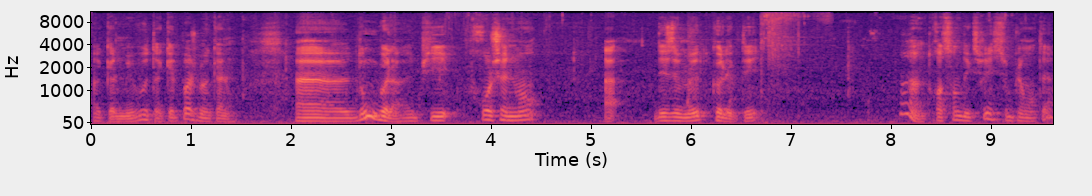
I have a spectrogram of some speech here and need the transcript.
Calmez-vous. Calmez-vous. T'inquiète pas, je me calme. Euh, donc voilà, et puis prochainement, ah, des émeutes collectées. Ah, 300 d'XP supplémentaires.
